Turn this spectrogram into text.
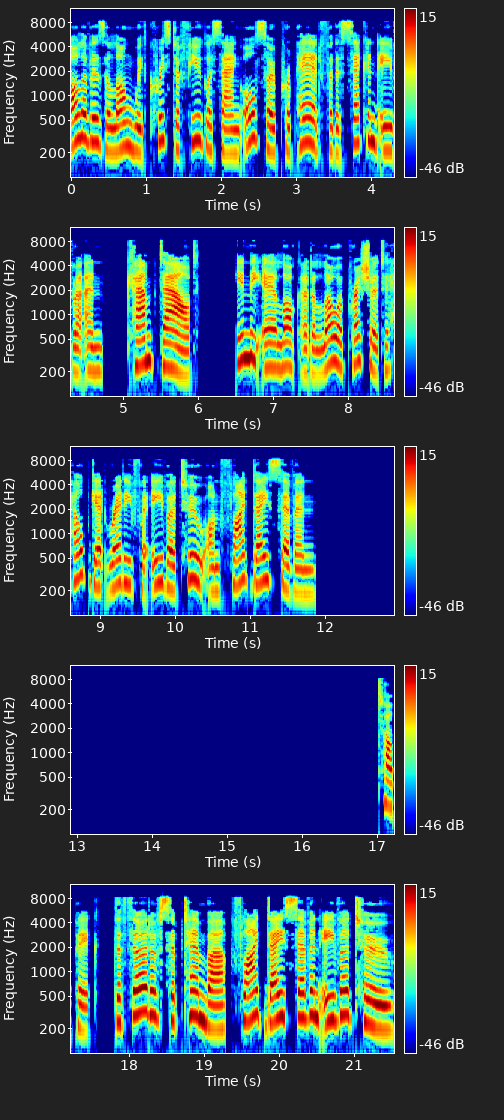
Olivas along with Christer Fuglesang also prepared for the second EVA and «camped out» in the airlock at a lower pressure to help get ready for EVA 2 on flight day 7. Topic: The 3rd of September, flight day 7 EVA 2.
